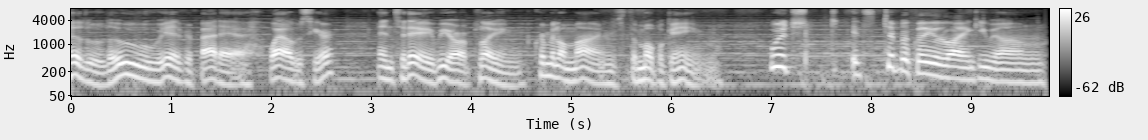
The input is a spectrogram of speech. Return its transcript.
Hello everybody, Wows here, and today we are playing Criminal Minds, the mobile game, which it's typically like you um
